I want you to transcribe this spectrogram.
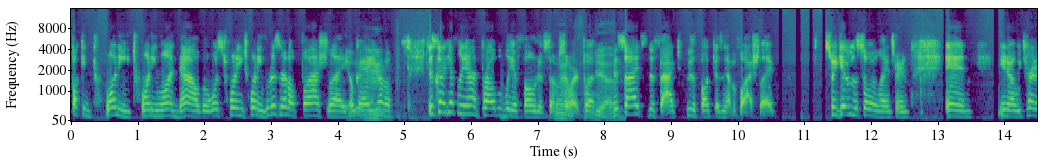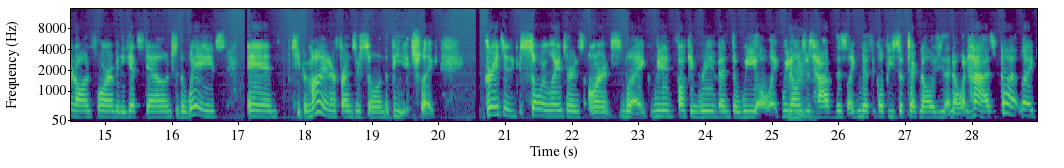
fucking 2021 now, but it was 2020. Who doesn't have a flashlight? Okay, Yeah. you have a. This guy definitely had probably a phone of some sort, but Yeah. besides the fact, who the fuck doesn't have a flashlight? So we give him the solar lantern, and you know we turn it on for him, and he gets down to the waves. And keep in mind, our friends are still on the beach. Like, granted, solar lanterns aren't like we didn't fucking reinvent the wheel. Like, we don't Mhm. just have this like mythical piece of technology that no one has. But like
